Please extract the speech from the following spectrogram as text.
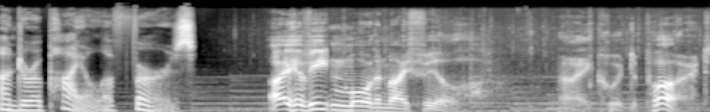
under a pile of furs. I have eaten more than my fill. I could depart,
